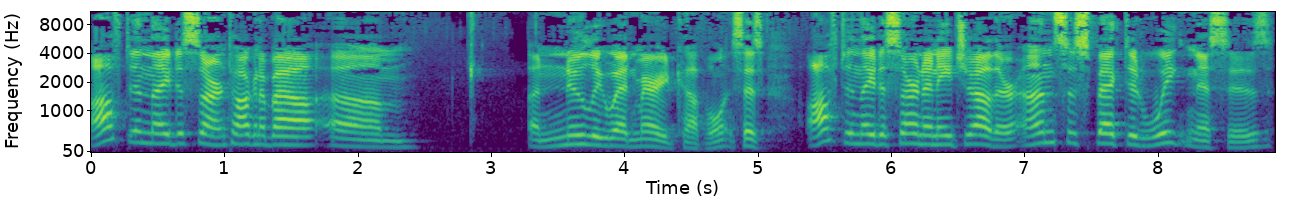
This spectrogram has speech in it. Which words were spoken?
Often they discern, talking about um, a newlywed married couple, it says, Often they discern in each other unsuspected weaknesses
